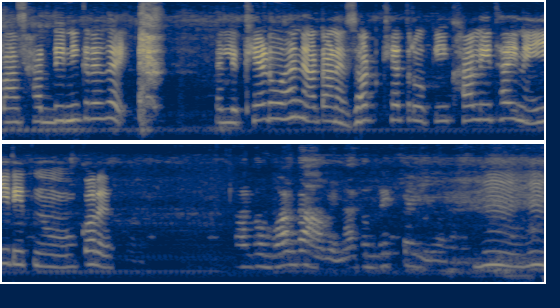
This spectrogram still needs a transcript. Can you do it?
પાંચ સાત દી નીકળે જાય. એટલે ખેડૂ હે ને અટાણે ઝટ ખેતરું કી ખાલી થાય ને એ રીતનું કરે. આ તો વાંગા આવે ને આ તો રિક્ષાયું આવે. હમ હમ.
